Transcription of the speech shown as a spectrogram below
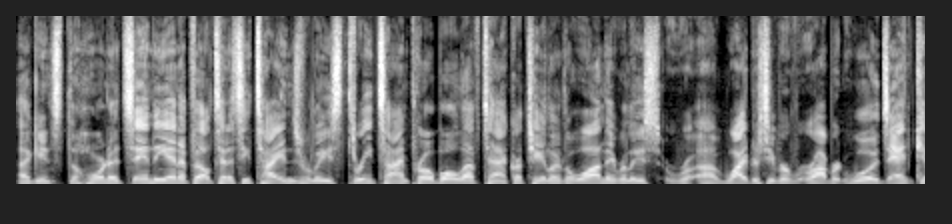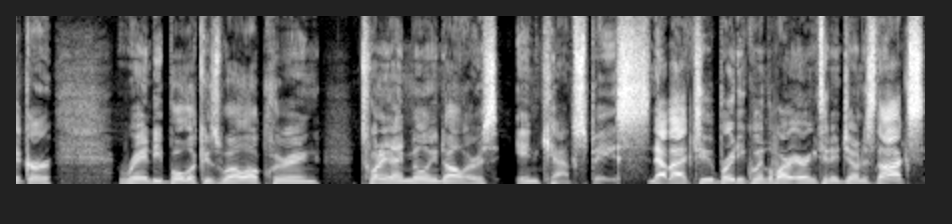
against the Hornets. And the NFL, Tennessee Titans released three-time Pro Bowl left tackle Taylor Lewan. They released uh, wide receiver Robert Woods and kicker Randy Bullock as well, all clearing $29 million in cap space. Now back to Brady Quinn, LeVar Arrington, and Jonas Knox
